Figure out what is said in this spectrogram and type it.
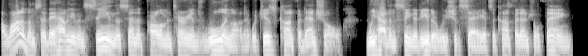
a lot of them said they haven't even seen the Senate parliamentarians ruling on it, which is confidential. We haven't seen it either, we should say. It's a confidential thing.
